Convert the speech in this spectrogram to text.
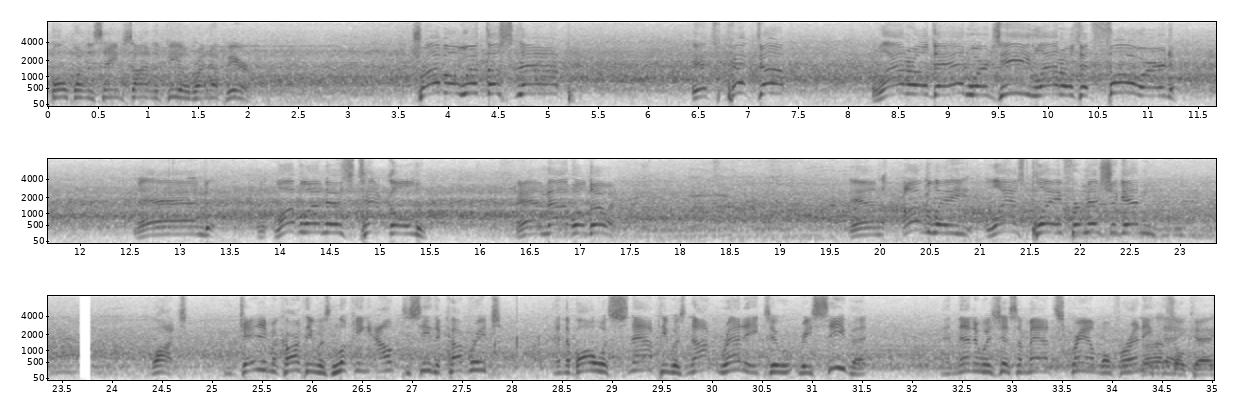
Both on the same side of the field, right up here. Trouble with the snap. It's picked up. Lateral to Edwards. He laterals it forward. And Loveland is tackled. And that will do it. An ugly last play for Michigan. Watch. J.J. McCarthy was looking out to see the coverage, and the ball was snapped. He was not ready to receive it. And then it was just a mad scramble for anything. that's okay.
